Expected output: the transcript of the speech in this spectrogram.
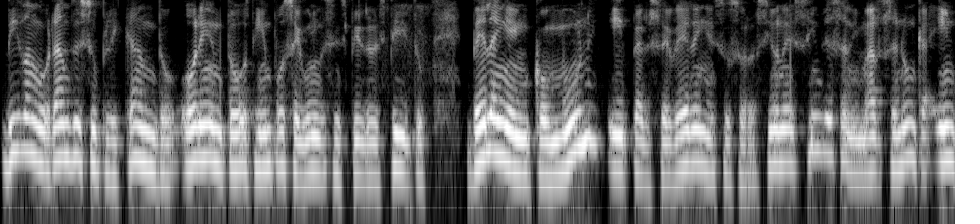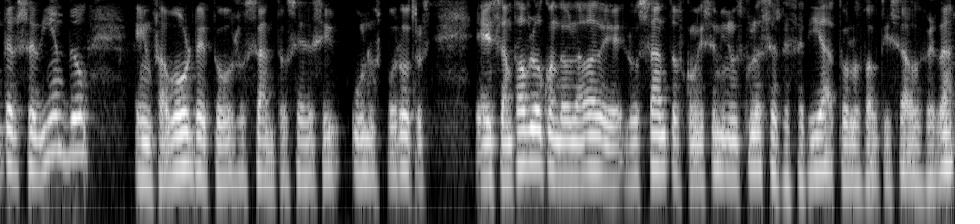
vivan orando y suplicando, oren en todo tiempo según les inspire el Espíritu, velen en común y perseveren en sus oraciones sin desanimarse nunca, intercediendo en favor de todos los santos, es decir, unos por otros. Eh, San Pablo cuando hablaba de los santos con esa minúscula se refería a todos los bautizados, ¿verdad?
